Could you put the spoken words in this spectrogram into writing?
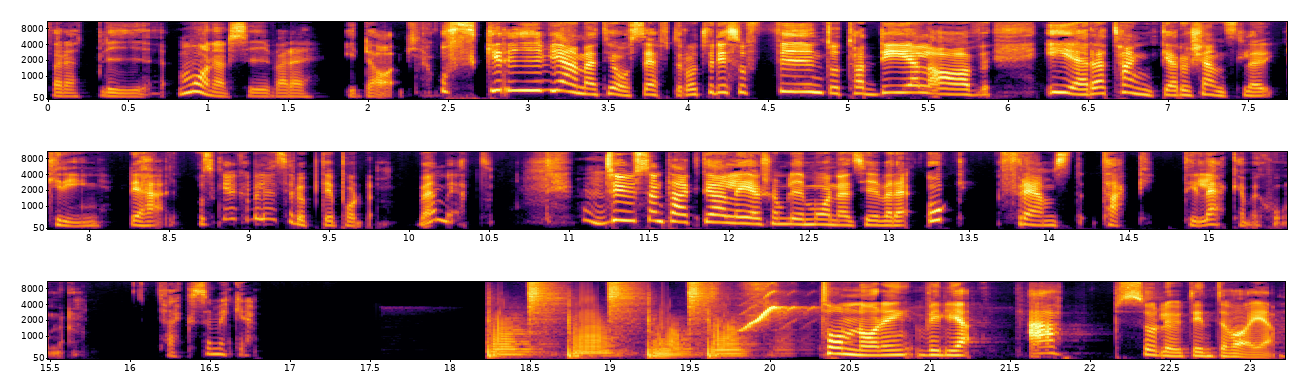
för att bli månadsgivare idag. Och skriv gärna till oss efteråt, för det är så fint att ta del av era tankar och känslor kring det här. Och så kanske vi läser upp det i podden. Vem vet? Tusen tack till alla er som blir månadsgivare och främst tack till Läkarmissionen. Tack så mycket. Tonåring vill jag absolut inte vara igen.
